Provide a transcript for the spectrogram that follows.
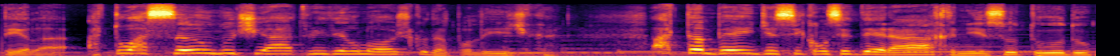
pela atuação no teatro ideológico da política. Há também de se considerar nisso tudo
